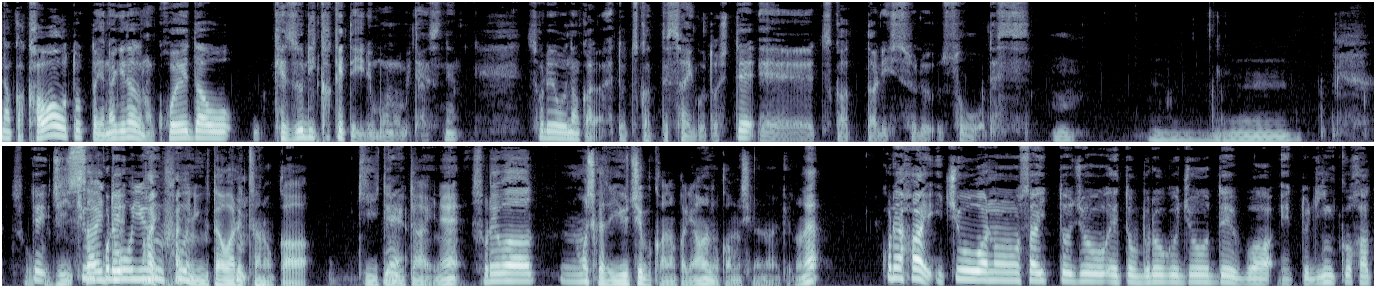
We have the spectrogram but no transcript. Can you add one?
なんか皮を取った柳などの小枝を削りかけているものみたいですね。それをなんか、えっと、使って最後として、えー、使ったりするそうです。うん。うんで実際どういう風に歌われてたのか聞いてみたいね。それは、もしかして YouTube かなんかにあるのかもしれないけどね。これはい。一応あの、サイト上、えっと、ブログ上では、えっと、リンク貼っ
